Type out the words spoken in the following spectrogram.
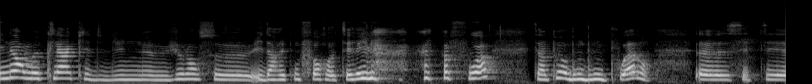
énorme claque d'une violence euh, et d'un réconfort terrible à la fois. C'est un peu un bonbon poivre. Euh, C'était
